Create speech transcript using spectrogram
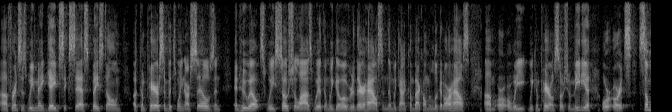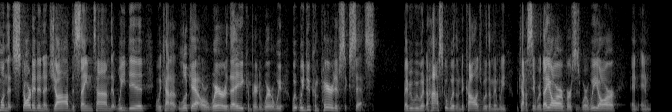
Uh, for instance, we may gauge success based on a comparison between ourselves and, and who else we socialize with, and we go over to their house, and then we kind of come back home and look at our house, um, or, or we, we compare on social media, or, or it's someone that started in a job the same time that we did, and we kind of look at, or where are they compared to where we, we, we do comparative success. Maybe we went to high school with them, to college with them, and we, we kind of see where they are versus where we are, and, and,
